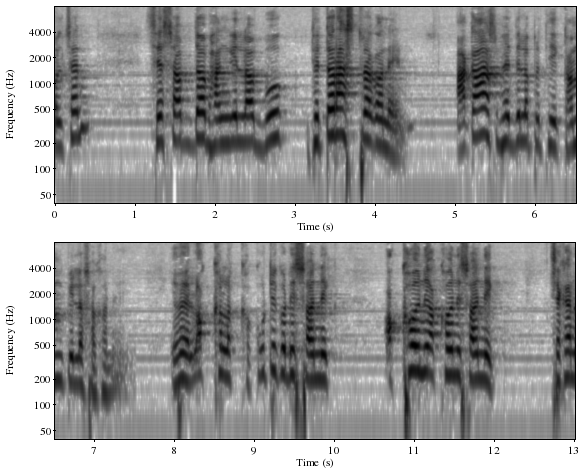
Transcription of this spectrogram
বলছেন, সে শব্দ ভাঙ্গিল বুক ধৃতরাষ্ট্রগণে, আকাশ ভেদিল পৃথিবী কাম্পিল সখনে এভাবে লক্ষ লক্ষ, কোটি কোটি সৈনিক অক্ষয়নী অক্ষয়নী সৈনিক সেখানে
